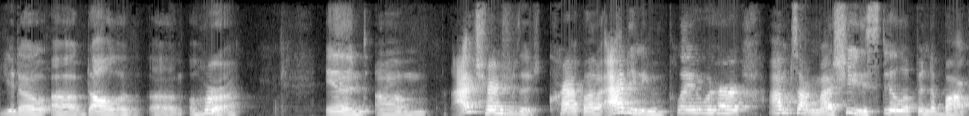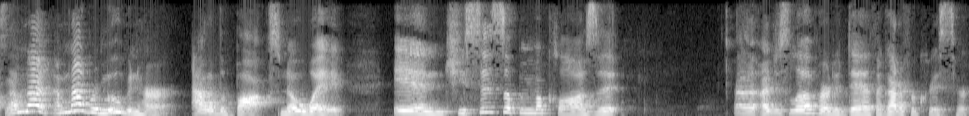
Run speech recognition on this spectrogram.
you know, uh, doll of uh, Uhura. And um, I treasure the crap out I didn't even play with her. I'm talking about she is still up in the box. I'm not I'm not removing her out of the box. No way. And she sits up in my closet. Uh, I just love her to death. I got her for Christmas.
